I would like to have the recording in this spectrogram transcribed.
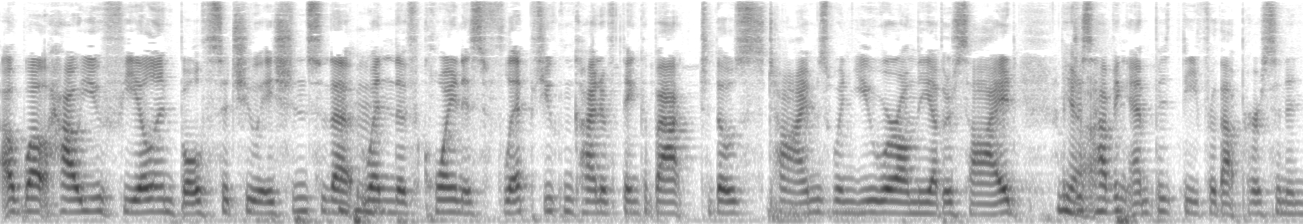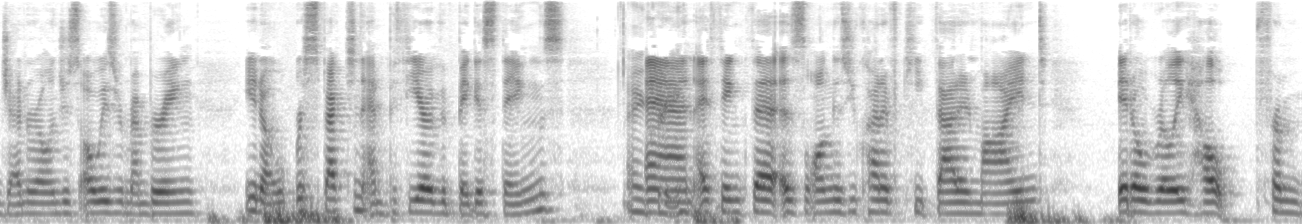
about how you feel in both situations so that mm-hmm. when the coin is flipped, you can kind of think back to those times when you were on the other side and just having empathy for that person in general and just always remembering, you know, respect and empathy are the biggest things. I agree. And I think that as long as you kind of keep that in mind, it'll really help from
